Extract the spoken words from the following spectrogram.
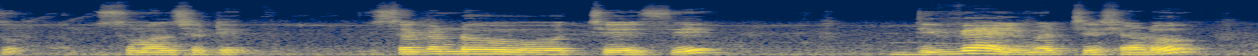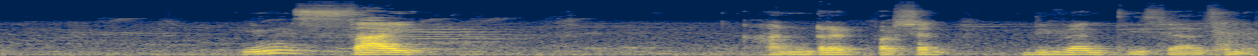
సు- సుమన్ శెట్టి. సెకండ్ వచ్చేసి దివ్య హెల్మెట్ చేశాడు. ఇన్ సాయి హండ్రెడ్ పర్సెంట్ దివ్యాన్ని తీసేయాల్సిందే.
